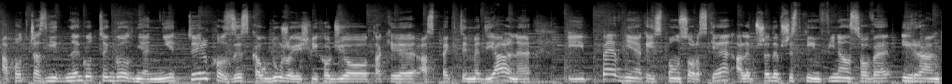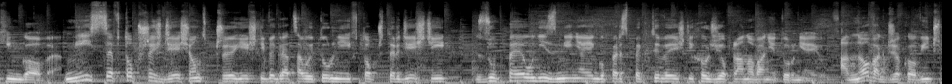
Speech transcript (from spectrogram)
a podczas jednego tygodnia nie tylko zyskał dużo, jeśli chodzi o takie aspekty medialne i pewnie jakieś sponsorskie, ale przede wszystkim finansowe i rankingowe. Miejsce w top 60, czy jeśli wygra cały turniej w top 40, zupełnie zmienia jego perspektywę, jeśli chodzi o planowanie turniejów. A Nowak Djokovic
